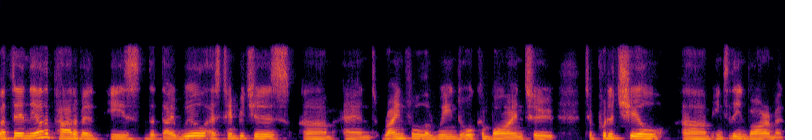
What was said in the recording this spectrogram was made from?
But then the other part of it is that they will, as temperatures um, and rainfall and wind all combine to to put a chill um, into the environment,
